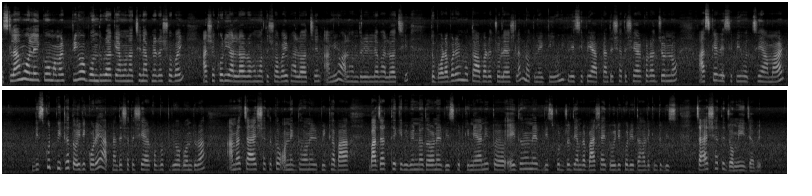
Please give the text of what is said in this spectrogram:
আসসালামু আলাইকুম। আমার প্রিয় বন্ধুরা, কেমন আছেন আপনারা সবাই? আশা করি আল্লাহর রহমতে সবাই ভালো আছেন। আমিও আলহামদুলিল্লাহ ভালো আছি। তো বরাবরের মতো আবারও চলে আসলাম নতুন একটি ইউনিক রেসিপি আপনাদের সাথে শেয়ার করার জন্য। আজকের রেসিপি হচ্ছে আমার বিস্কুট পিঠা তৈরি করে আপনাদের সাথে শেয়ার করব প্রিয় বন্ধুরা। আমরা চায়ের সাথে তো অনেক ধরনের পিঠা বা বাজার থেকে বিভিন্ন ধরনের বিস্কুট কিনে আনি। তো এই ধরনের বিস্কুট যদি আমরা বাসায় তৈরি করি, তাহলে কিন্তু চায়ের সাথে জমেই যাবে।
